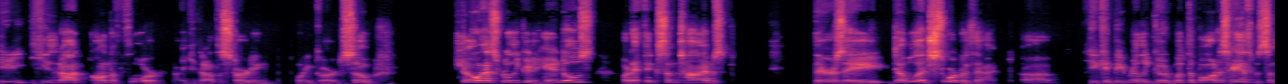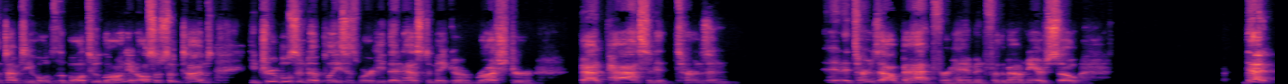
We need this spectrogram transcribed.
he he's not on the floor. He's not the starting point guard. So Joe has really good handles, but I think sometimes there's a double-edged sword with that. Uh, he can be really good with the ball in his hands, but sometimes he holds the ball too long, and also sometimes he dribbles into places where he then has to make a rushed or bad pass, and it turns in and it turns out bad for him and for the Mountaineers. So that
